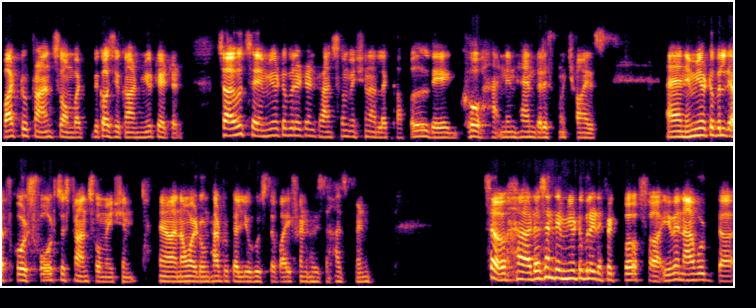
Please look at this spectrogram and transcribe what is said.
but to transform, but because you can't mutate it. So I would say immutability and transformation are like couple, they go hand in hand, there is no choice. And immutability, of course, forces transformation. Uh, now I don't have to tell you who's the wife and who's the husband. So uh, doesn't immutability affect perf? Uh, even I would uh,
